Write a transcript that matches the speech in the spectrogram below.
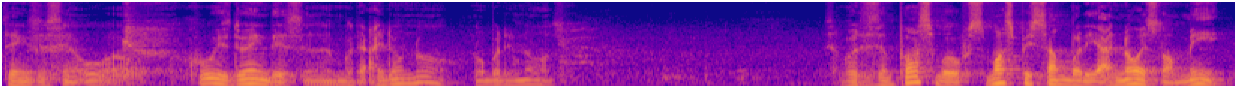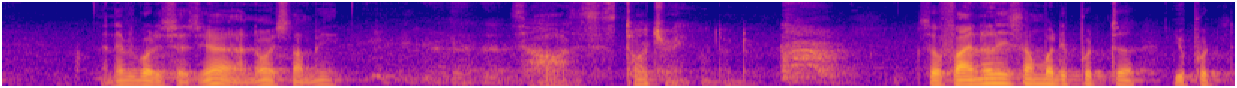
Things are saying, oh, who is doing this? I don't know. Nobody knows. So, but it's impossible. It must be somebody. I know it's not me. And everybody says, yeah, I know it's not me. So, oh, this is torturing. So finally, somebody put, uh, you put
